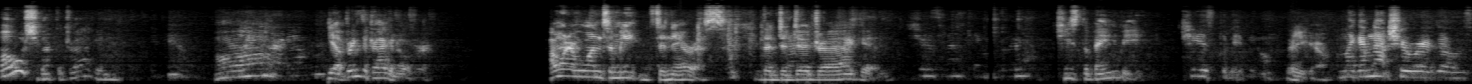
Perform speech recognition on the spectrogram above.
Oh, she got the dragon. Oh, yeah, bring the dragon over. I want everyone to meet Daenerys, the, the, the dragon. She's the baby. She is the baby. Oh. There you go. I'm like, I'm not sure where it goes.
